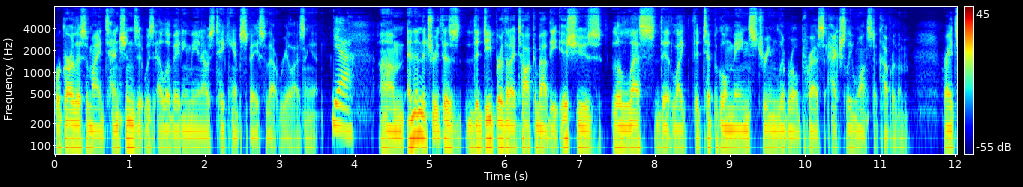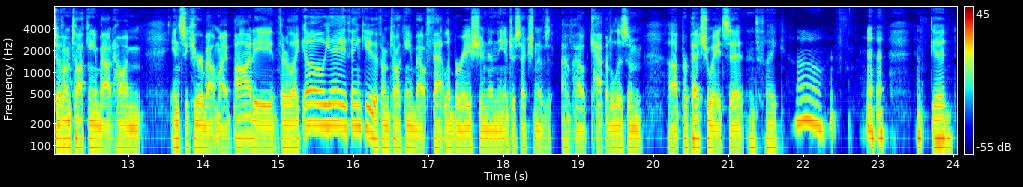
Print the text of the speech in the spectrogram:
regardless of my intentions, it was elevating me and I was taking up space without realizing it. Yeah. Um, and then the truth is, the deeper that I talk about the issues, the less that like the typical mainstream liberal press actually wants to cover them right? So if I'm talking about how I'm insecure about my body, they're like, "Oh, yay, thank you." If I'm talking about fat liberation and the intersection of of how capitalism uh, perpetuates it, it's like, "Oh, it's, it's good,"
